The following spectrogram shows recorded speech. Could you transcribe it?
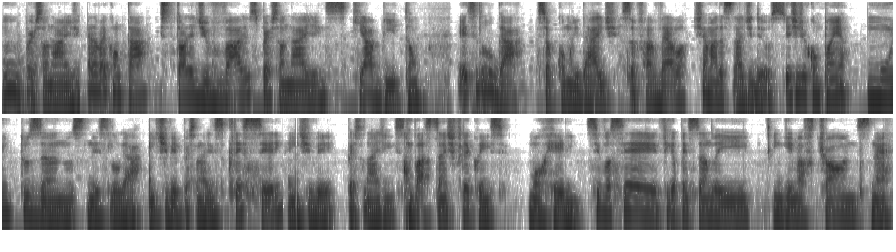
um personagem. Ela vai contar a história de vários personagens que habitam esse lugar, essa comunidade, essa favela chamada Cidade de Deus. E a gente acompanha muitos anos nesse lugar. A gente vê personagens crescerem, a gente vê personagens com bastante frequência morrerem. Se você fica pensando aí em Game of Thrones, né?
